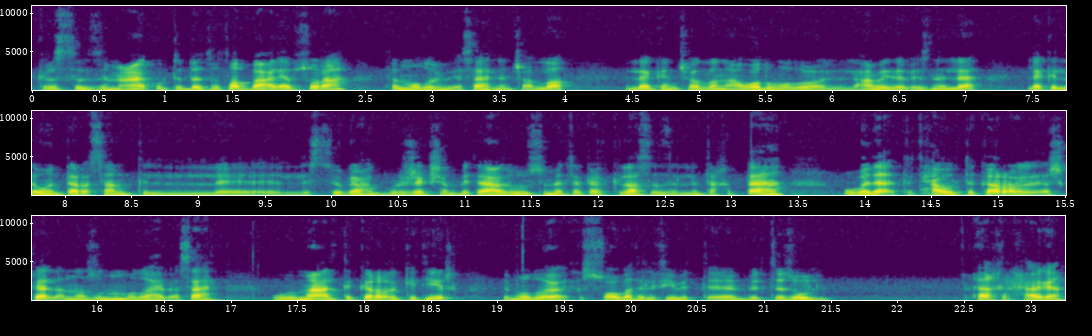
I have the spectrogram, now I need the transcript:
ال crystals معاك وبتبدأ تطبق عليها بسرعة فالموضوع بيبقى سهل إن شاء الله. لكن إن شاء الله نعوضه موضوع العملي ده بإذن الله. لكن لو أنت رسمت ال stereographic projection بتاع ال holosymmetrical classes اللي أنت خدتها وبدأت تحاول تكرر الأشكال أنا أظن الموضوع هيبقى سهل. ومع التكرار الكتير الموضوع الصعوبات اللي فيه بت بتزول. آخر حاجة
